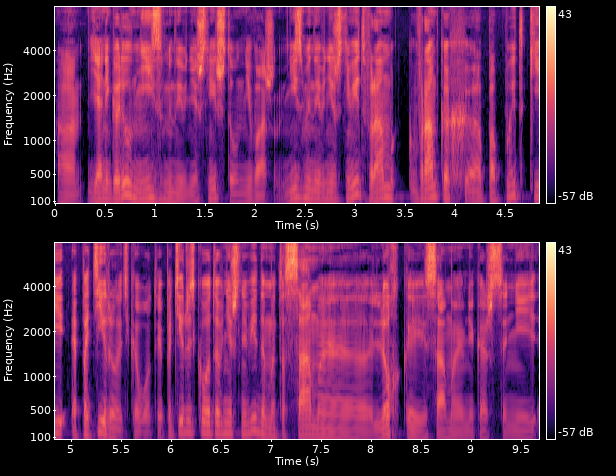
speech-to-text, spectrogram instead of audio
А, Я не говорил низменный внешний вид, что он не важен. Низменный внешний вид в, рам- в рамках э, попытки эпатировать кого-то. Эпатировать кого-то внешним видом — это самое легкое и самое, мне кажется, не,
